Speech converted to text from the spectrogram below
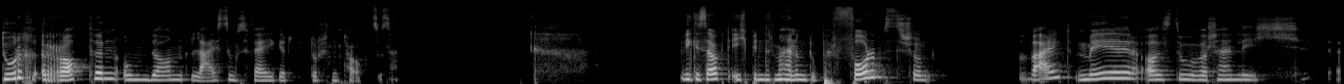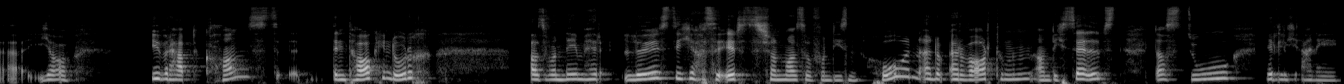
durchrattern, um dann leistungsfähiger durch den Tag zu sein. Wie gesagt, ich bin der Meinung, du performst schon weit mehr, als du wahrscheinlich äh, ja, überhaupt kannst, äh, den Tag hindurch. Also von dem her löst dich also erst schon mal so von diesen hohen er Erwartungen an dich selbst, dass du wirklich eine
